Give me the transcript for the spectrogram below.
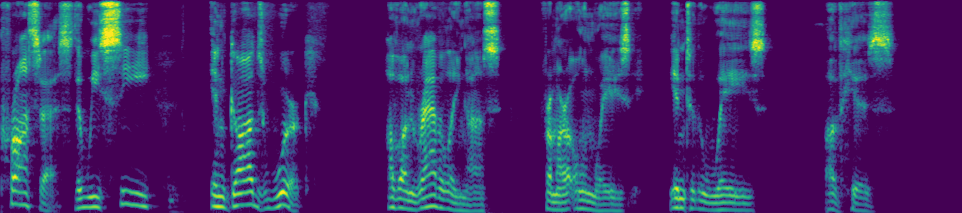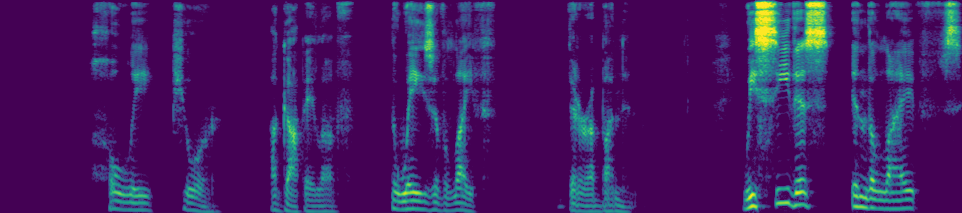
process that we see in God's work of unraveling us from our own ways into the ways of His holy, pure agape love, the ways of life that are abundant. We see this in the lives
